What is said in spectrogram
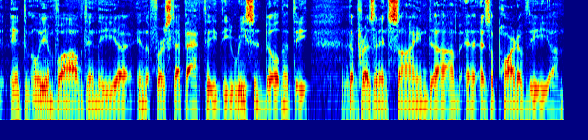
a- intimately involved in the uh, in the First Step Act, the the recent bill that the the president signed um, as a part of the um,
